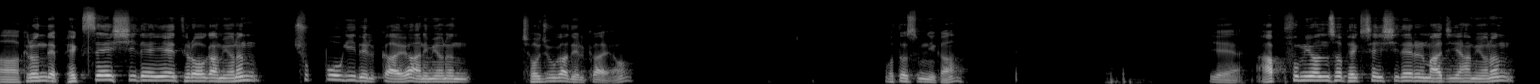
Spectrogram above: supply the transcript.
아, 그런데 100세 시대에 들어가면은 축복이 될까요? 아니면은 저주가 될까요? 어떻습니까? 예, 아프면서 100세 시대를 맞이하면은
